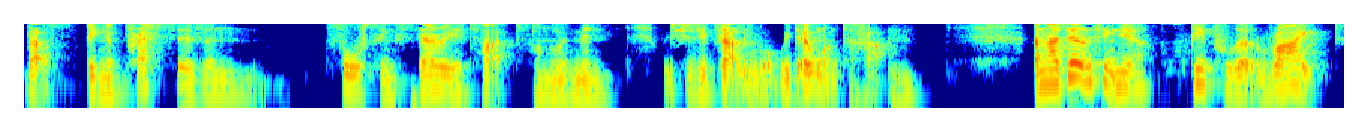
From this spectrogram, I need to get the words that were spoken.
that's being oppressive and forcing stereotypes on women, which is exactly what we don't want to happen. And I don't think yeah. people that write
